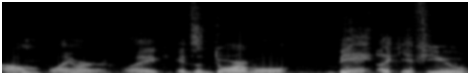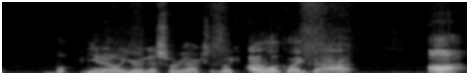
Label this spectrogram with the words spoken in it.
I don't blame her. Like it's adorable. Being like if you look, you know, your initial reaction is like, I look like that. Oh,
